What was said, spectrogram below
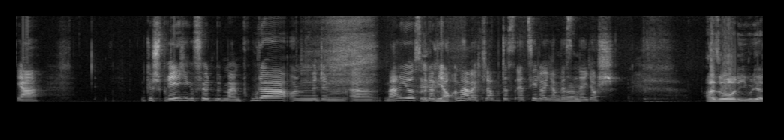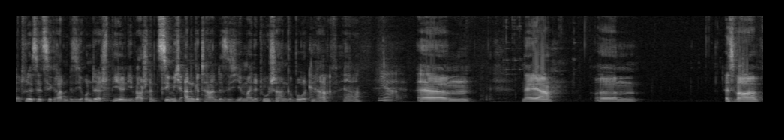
ja, Gespräche geführt mit meinem Bruder und mit dem äh, Marius oder wie auch immer, aber ich glaube, das erzählt euch am besten der Josh. Also, die Julia tut das jetzt hier gerade ein bisschen runterspielen. Die war schon ziemlich angetan, dass ich ihr meine Dusche angeboten habe. Ja. ja. Ähm, naja, ähm, es war,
